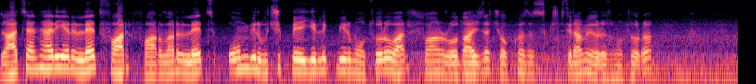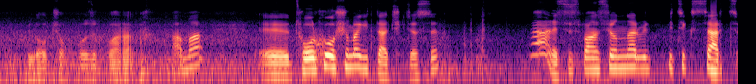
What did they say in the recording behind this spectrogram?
Zaten her yeri led far. Farları led. 11.5 beygirlik bir motoru var. Şu an rodajda çok fazla sıkıştıramıyoruz motoru. Yol çok bozuk bu arada. Ama e, torku hoşuma gitti açıkçası. Yani süspansiyonlar bir, bir tık sert.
